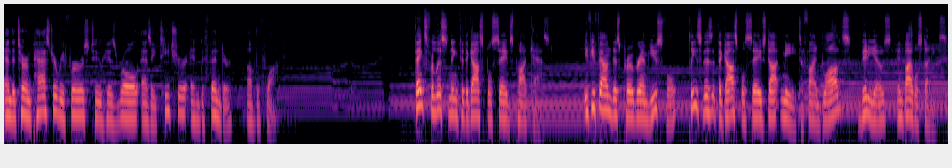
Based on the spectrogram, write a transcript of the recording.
And the term pastor refers to his role as a teacher and defender of the flock. Thanks for listening to the Gospel Saves podcast. If you found this program useful, please visit thegospelsaves.me to find blogs, videos, and Bible studies.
